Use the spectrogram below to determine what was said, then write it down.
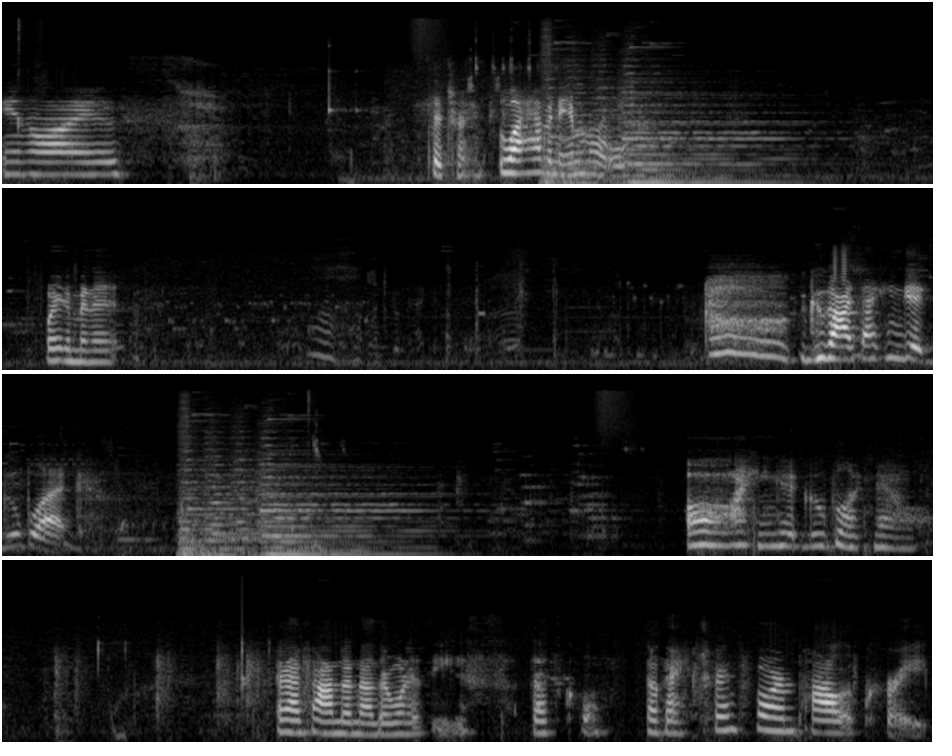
analyze citrine. Oh, I have an emerald. Wait a minute. you guys, I can get Goobleck. Oh, I can get Goobleck now. And I found another one of these. That's cool. Okay, transform pile of crates.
